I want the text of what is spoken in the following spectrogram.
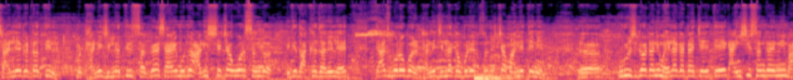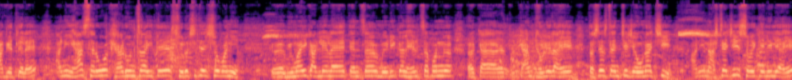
शालेय गटातील मग ठाणे जिल्ह्यातील सगळ्या शाळेमधून अडीचशेच्या वर संघ इथे दाखल झालेले आहेत. त्याचबरोबर ठाणे जिल्हा कबड्डी असोसिएशनच्या मान्यतेने पुरुष गट आणि महिला गटाचे ते एक ऐंशी संघांनी भाग घेतलेला आहे. आणि ह्या सर्व खेळाडूंचा इथे सुरक्षित हिशोबाने विमाही काढलेला आहे. त्यांचं मेडिकल हेल्थचं पण कॅ कॅम्प ठेवलेला आहे. तसेच त्यांची जेवणाची आणि नाश्त्याची सोय केलेली आहे.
